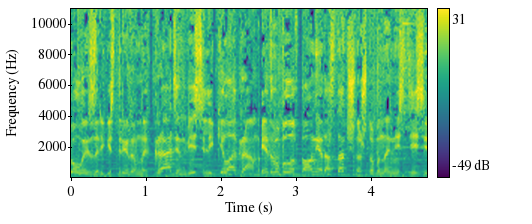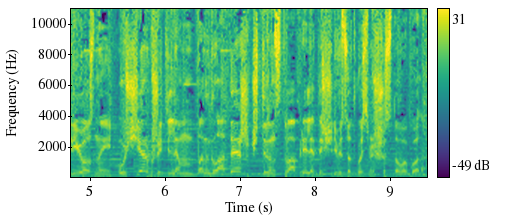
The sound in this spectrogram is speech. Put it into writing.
тяжелые зарегистрированных градин весили килограмм. И этого было вполне достаточно, чтобы нанести серьезный ущерб жителям Бангладеш 14 апреля 1986 года.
